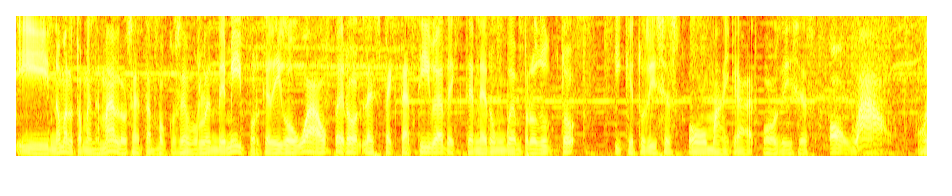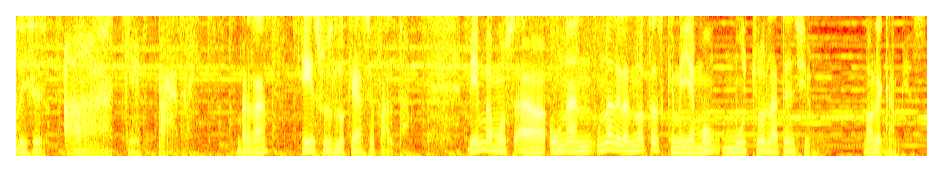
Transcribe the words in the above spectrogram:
Y no me lo tomen a mal, o sea, tampoco se burlen de mí porque digo wow, pero la expectativa de tener un buen producto y que tú dices, oh my god, o dices, oh wow, o dices, ah, qué padre, ¿verdad? Eso es lo que hace falta. Bien, vamos a una, de las notas que me llamó mucho la atención. No le cambies.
